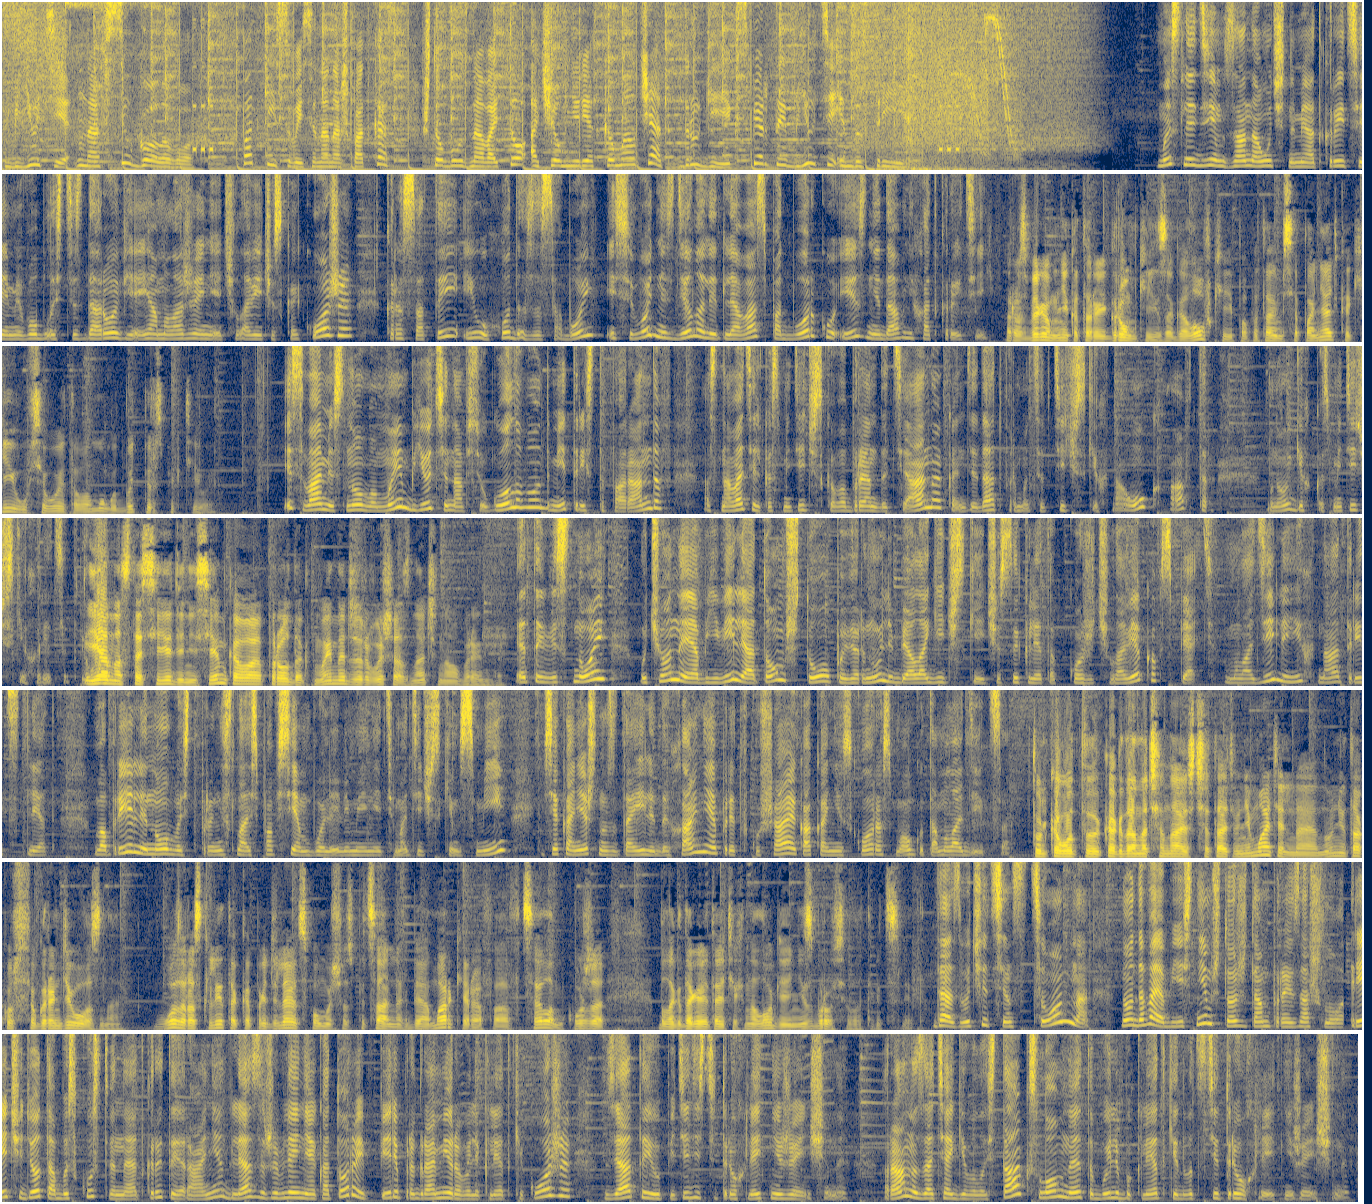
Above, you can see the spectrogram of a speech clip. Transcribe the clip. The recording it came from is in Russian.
Бьюти на всю голову. Подписывайся на наш подкаст, чтобы узнавать то, о чем нередко молчат другие эксперты бьюти-индустрии. Мы следим за научными открытиями в области здоровья и омоложения человеческой кожи, красоты и ухода за собой, и сегодня сделали для вас подборку из недавних открытий. Разберем некоторые громкие заголовки и попытаемся понять, какие у всего этого могут быть перспективы. И с вами снова мы, бьюти на всю голову, Дмитрий Стафарандов, основатель косметического бренда Тиана, кандидат фармацевтических наук, автор многих косметических рецептур. И Анастасия Денисенкова, продукт-менеджер вышеозначенного бренда. Этой весной ученые объявили о том, что повернули биологические часы клеток кожи человека вспять, омолодили их на 30 лет. В апреле новость пронеслась по всем более или менее тематическим СМИ. И все, конечно, затаили дыхание, предвкушая, как они скоро смогут омолодиться. Только вот э, когда начинаешь читать внимательно, ну не так уж все грандиозно. Возраст клеток определяют с помощью специальных биомаркеров, а в целом кожа благодаря этой технологии не сбросила 30 лет. Да, звучит сенсационно, но давай объясним, что же там произошло. Речь идет об искусственной открытой ране, для заживления которой перепрограммировали клетки кожи, взятые у 53-летней женщины. Рана затягивалась так, словно это были бы клетки 23-летней женщины.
